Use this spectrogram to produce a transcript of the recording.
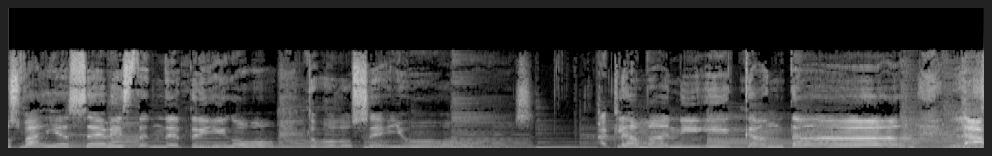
los valles se visten de trigo, todos ellos aclaman y cantan. La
